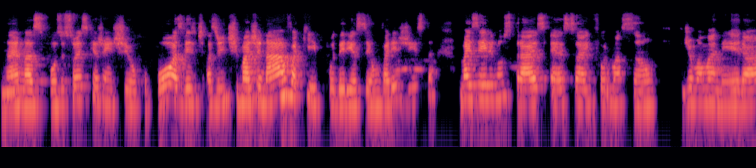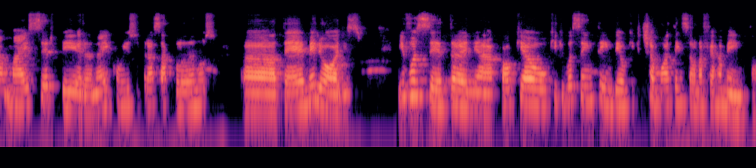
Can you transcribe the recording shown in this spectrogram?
Né? Nas posições que a gente ocupou, às vezes a gente imaginava que poderia ser um varejista, mas ele nos traz essa informação de uma maneira mais certeira, né? E com isso traçar planos uh, até melhores. E você, Tânia, qual que é o, que, que você entendeu, o que, que te chamou a atenção na ferramenta?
